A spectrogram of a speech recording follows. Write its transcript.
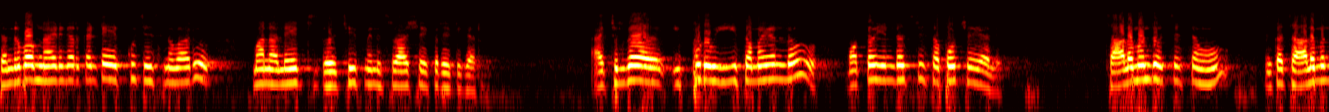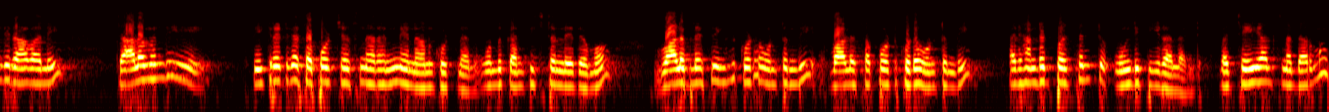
చంద్రబాబు నాయుడు గారి కంటే ఎక్కువ చేసిన వారు మన late chief minister Rajasekhara Reddy garu. యాక్చువల్గా ఇప్పుడు ఈ సమయంలో మొత్తం ఇండస్ట్రీ సపోర్ట్ చేయాలి. చాలామంది వచ్చేసాము ఇంకా చాలామంది రావాలి. చాలామంది సీక్రెట్గా సపోర్ట్ చేస్తున్నారని నేను అనుకుంటున్నాను. ముందు కనిపించడం లేదేమో. వాళ్ళ బ్లెస్సింగ్స్ కూడా ఉంటుంది వాళ్ళ సపోర్ట్ కూడా ఉంటుంది. అది హండ్రెడ్ పర్సెంట్ ఉండి తీరాలండి. మరి చేయాల్సిన ధర్మం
